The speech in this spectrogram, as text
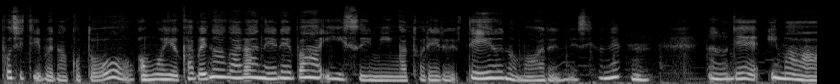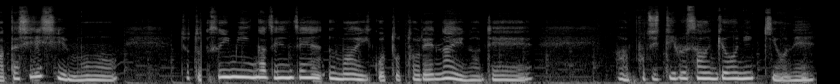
ポジティブなことを思い浮かべながら寝ればいい睡眠が取れるっていうのもあるんですよね。うん、なので今私自身もちょっと睡眠が全然うまいこと取れないので、まあ、ポジティブ産業日記をね、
